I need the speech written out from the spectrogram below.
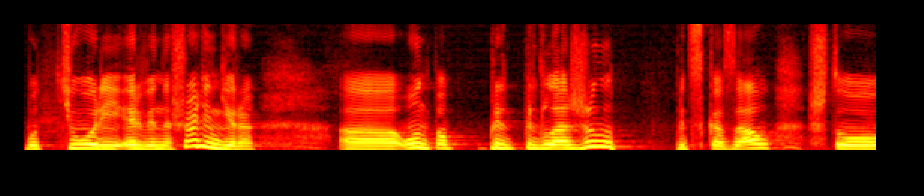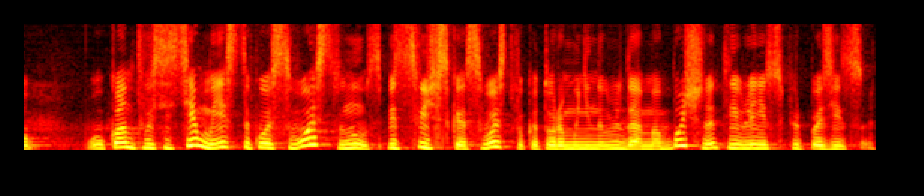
вот, теории Эрвина Шрёдингера а, он предложил, предсказал, что у квантовой системы есть такое свойство, ну, специфическое свойство, которое мы не наблюдаем обычно, это явление суперпозиции.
